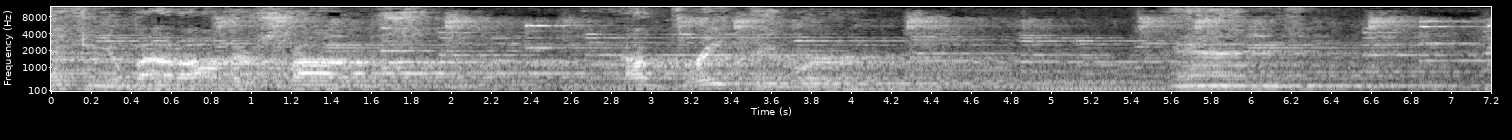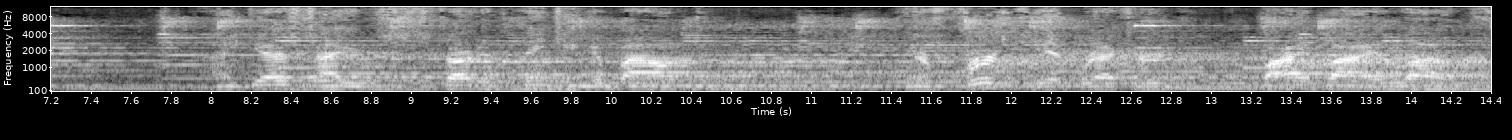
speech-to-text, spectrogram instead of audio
thinking about all their songs, how great they were. And Guess I started thinking about their first hit record, Bye Bye Love.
